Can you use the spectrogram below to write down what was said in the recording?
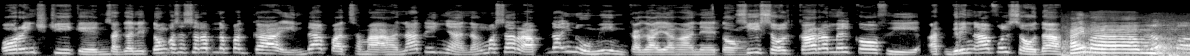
orange chicken. Sa ganitong kasasarap na pagkain, dapat samahan natin yan ng masarap na inumin. Kagaya nga netong sea salt caramel coffee at green apple soda. Hi ma'am! Hello po.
